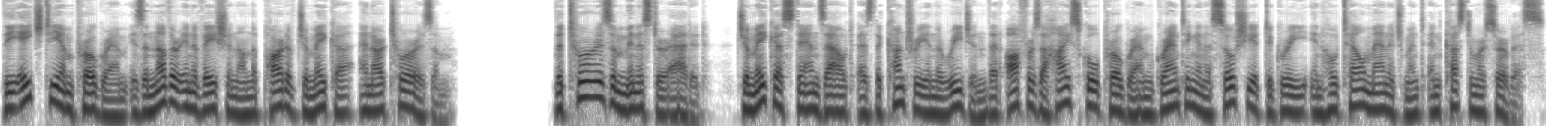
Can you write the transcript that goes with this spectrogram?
The HTM program is another innovation on the part of Jamaica and our tourism. The tourism minister added, Jamaica stands out as the country in the region that offers a high school program granting an associate degree in hotel management and customer service.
